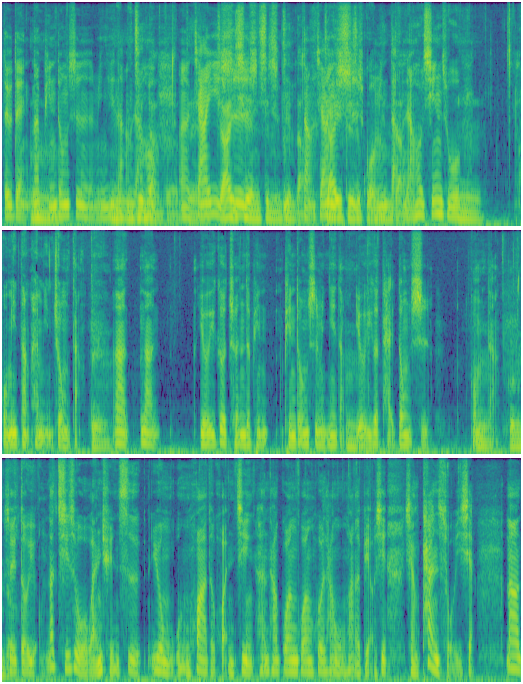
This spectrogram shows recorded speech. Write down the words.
对不对？那屏东是民进党，嗯、然后呃嘉义是是民进党，嘉义市是国民党，然后新竹国民党和民众党。对，那那有一个纯的屏屏东市民进党，嗯、有一个台东市。国民党，国民党，所以都有。那其实我完全是用文化的环境和他观光或者他文化的表现，想探索一下。那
